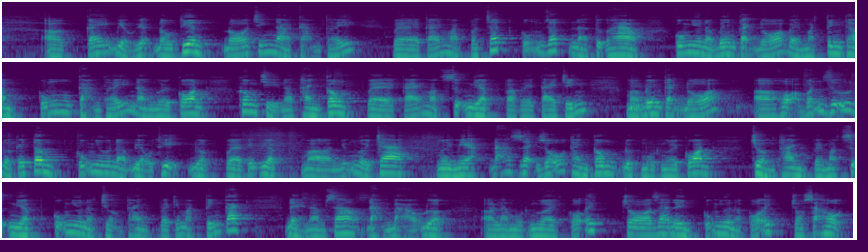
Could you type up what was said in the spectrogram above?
uh, cái biểu hiện đầu tiên đó chính là cảm thấy về cái mặt vật chất cũng rất là tự hào cũng như là bên cạnh đó về mặt tinh thần cũng cảm thấy là người con không chỉ là thành công về cái mặt sự nghiệp và về tài chính mà bên cạnh đó uh, họ vẫn giữ được cái tâm cũng như là biểu thị được về cái việc mà những người cha người mẹ đã dạy dỗ thành công được một người con trưởng thành về mặt sự nghiệp cũng như là trưởng thành về cái mặt tính cách để làm sao đảm bảo được uh, là một người có ích cho gia đình cũng như là có ích cho xã hội.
